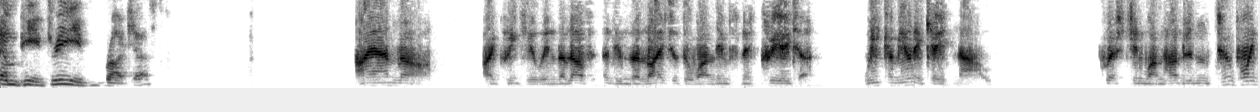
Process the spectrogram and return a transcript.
MP3 broadcast. I am Ra. I greet you in the love and in the light of the one infinite creator. We communicate now. Question 102.1.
